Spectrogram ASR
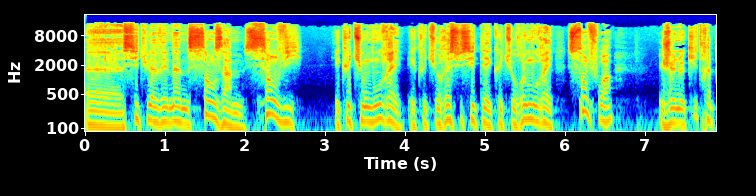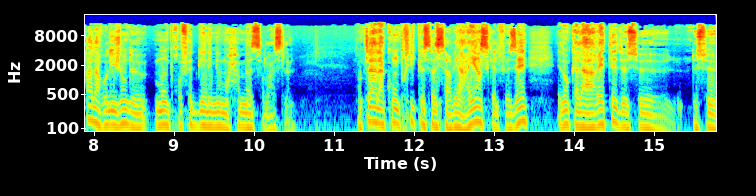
euh, si tu avais même 100 âmes, 100 vies, et que tu mourrais, et que tu ressuscitais, et que tu remourais 100 fois, je ne quitterai pas la religion de mon prophète bien-aimé Mohammed. Donc là, elle a compris que ça ne servait à rien ce qu'elle faisait, et donc elle a arrêté de se, de se,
